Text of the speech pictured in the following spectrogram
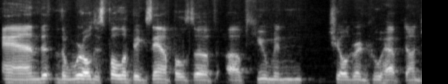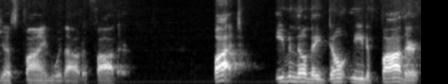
And the world is full of examples of, of human children who have done just fine without a father. But even though they don't need a father,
